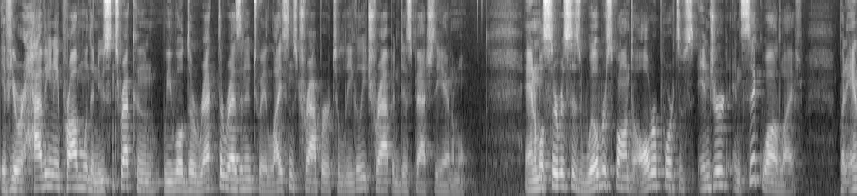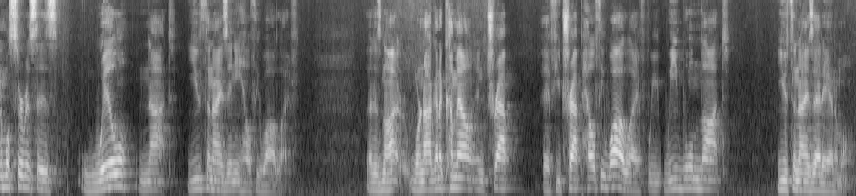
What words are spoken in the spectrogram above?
If you are having a problem with a nuisance raccoon, we will direct the resident to a licensed trapper to legally trap and dispatch the animal. Animal Services will respond to all reports of injured and sick wildlife, but Animal Services will not euthanize any healthy wildlife. That is not, we're not going to come out and trap, if you trap healthy wildlife, we, we will not euthanize that animal.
